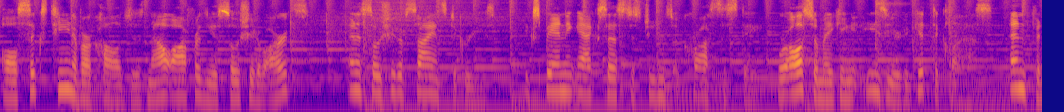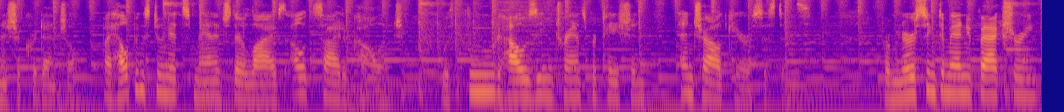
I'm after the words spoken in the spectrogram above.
All 16 of our colleges now offer the Associate of Arts and Associate of Science degrees, expanding access to students across the state. We're also making it easier to get to class and finish a credential by helping students manage their lives outside of college with food, housing, transportation, and childcare assistance. From nursing to manufacturing,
